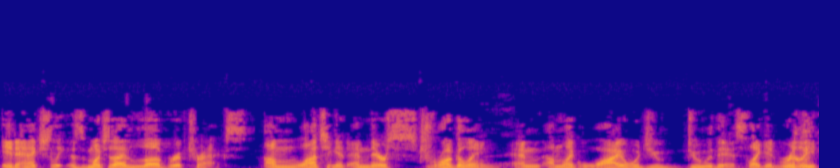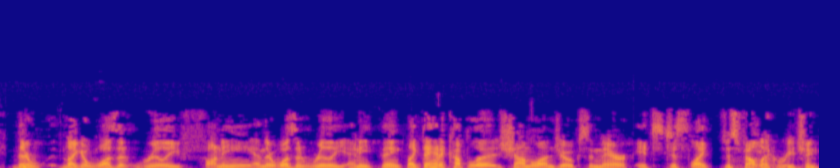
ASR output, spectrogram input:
it actually as much as I love RiffTrax, I'm watching it and they're struggling, and I'm like, why would you do this? Like it really there like it wasn't really funny, and there wasn't really anything like they had a couple of Shyamalan jokes in there. It's just like Just felt like reaching.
